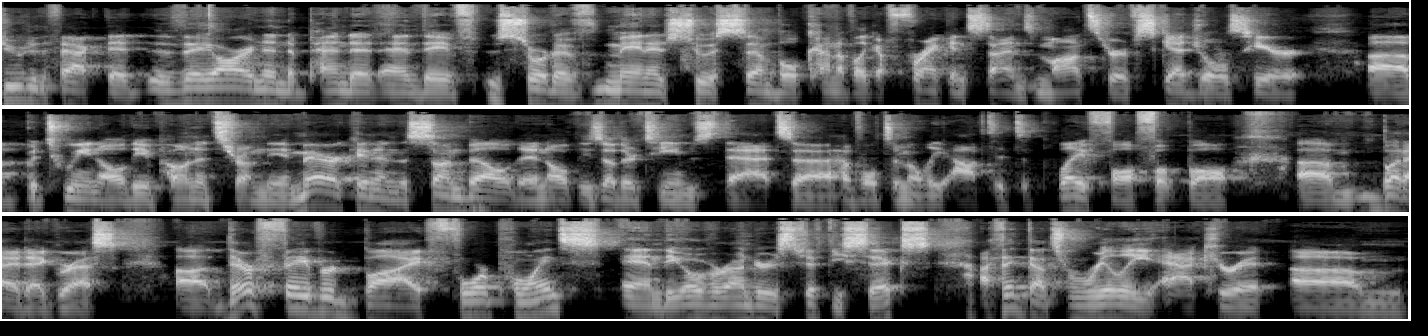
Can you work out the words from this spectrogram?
due to the fact that they are an independent and they've sort of managed to assemble kind of like a Frankenstein's monster of schedules here uh, between all the opponents from the American and the Sun Belt and all these other teams that uh, have ultimately opted to play fall football. Um, but I digress. Uh, they're favored by four points, and the over under is 56. I think that's really accurate. Um,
